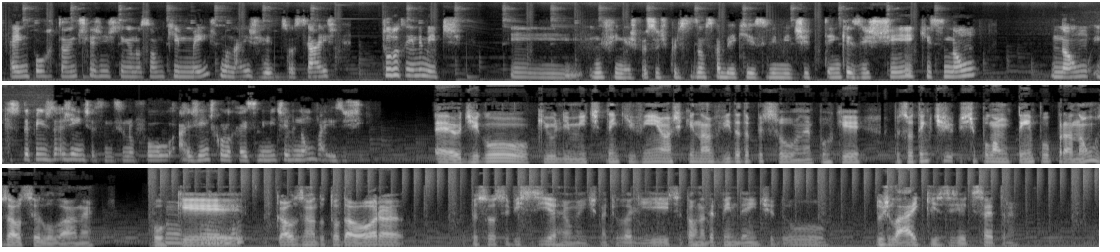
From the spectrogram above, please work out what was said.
é importante que a gente tenha noção que, mesmo nas redes sociais, tudo tem limite. E, enfim, as pessoas precisam saber que esse limite tem que existir, que se não, não e que isso depende da gente, assim, se não for a gente colocar esse limite, ele não vai existir. É, eu digo que o limite tem que vir, eu acho que na vida da pessoa, né? Porque a pessoa tem que ti- estipular um tempo pra não usar o celular, né? Porque ficar usando toda hora, a pessoa se vicia realmente naquilo ali e se torna dependente do, dos likes e etc.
